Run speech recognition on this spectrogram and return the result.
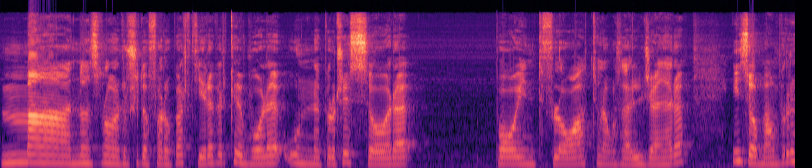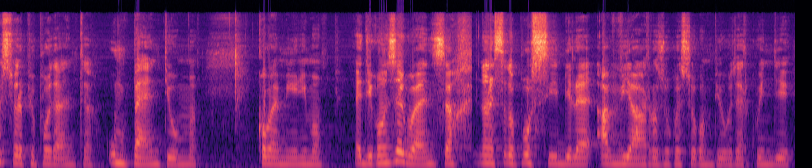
ma non sono riuscito a farlo partire perché vuole un processore point float, una cosa del genere. Insomma, un processore più potente, un Pentium come minimo. E di conseguenza non è stato possibile avviarlo su questo computer, quindi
